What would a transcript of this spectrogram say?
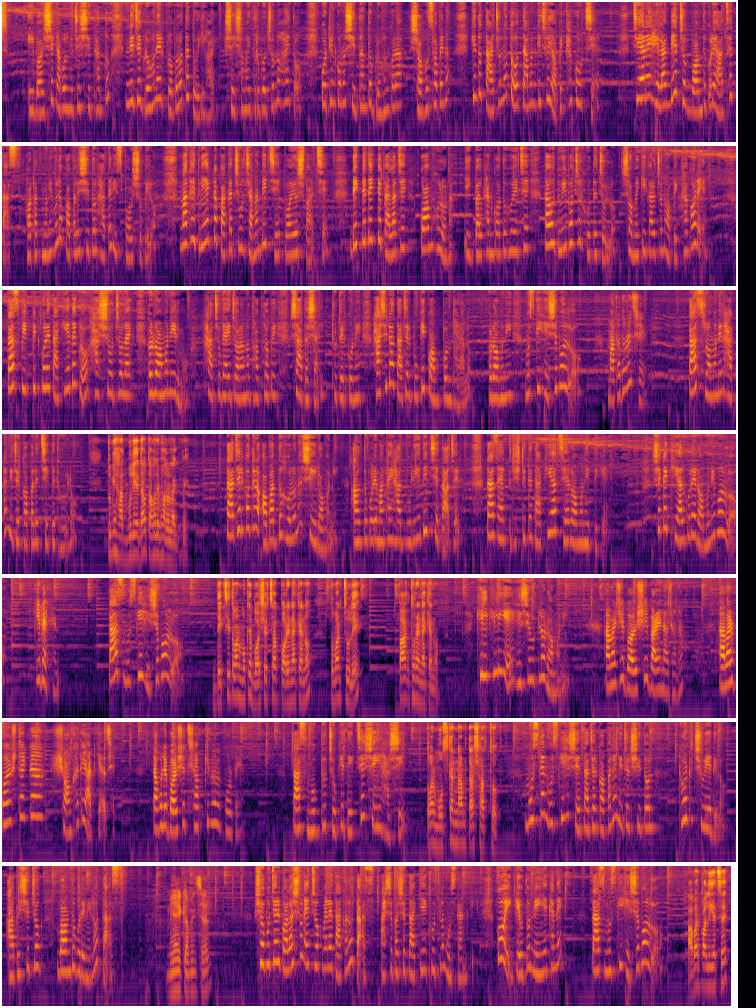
এই বয়সে কেবল নিজের সিদ্ধান্ত নিজে গ্রহণের প্রবলতা তৈরি হয়। সেই সময় ধ্রুবর জন্য হয়তো কঠিন কোনো সিদ্ধান্ত গ্রহণ করা সহজ হবে না। কিন্তু তার জন্য তো তেমন কিছুই অপেক্ষা করছে। চেয়ারে হেলান দিয়ে চোখ বন্ধ করে আছে তাস। হঠাৎ মনে হলো কপালে শীতল হাতের স্পর্শ পেল। মাথায় দুই একটা পাকা চুল জানান দিচ্ছে, বয়স বাড়ছে। দেখতে দেখতে বেলা যে কম হলো না। ইকবাল খান কত হয়েছে তাও দুই বছর হতে চলল। সময় কি কারোর জন্য অপেক্ষা করে? তাস পিট পিট করে তাকিয়ে দেখল হাস্য উজ্জ্বল এক রমণীর মুখ। হাঁচু গায়ে জড়ানো ধপধপে সাদা শাড়ি। ঠোঁটের কোণে হাসিটা তাজের বুকে কম্পন ধরালো। রমণী মুস্কি হেসে বলল, মাথা ধরেছে? তাস রমণের হাতটা নিজের কপালে চেপে ধরল। তুমি হাত বুলিয়ে দাও তাহলে ভালো লাগবে। তাজের কথার অবাধ্য হলো না সেই রমণী। আলতো করে মাথায় হাত বুলিয়ে দিচ্ছে তাজের। তাজ এক দৃষ্টিতে তাকিয়ে আছে রমণীর দিকে। সেটা খেয়াল করে রমণী বলল কি দেখেন? তাজ মুস্কি হেসে বলল দেখছি তোমার মুখে বয়সের ছাপ পড়ে না কেন? তোমার চুলে পাক ধরে না কেন? খিলখিলিয়ে হেসে উঠল রমণী। আমার যে বয়সই বাড়ে না জনাব। আমার বয়স তো একটা সংখ্যাতে আটকে আছে। তাহলে বয়সের ছাপ কীভাবে পড়বে? তাজ মুগ্ধ চোখে দেখছে সেই হাসি। তোমার মুস্কান নামটা সার্থক। মুস্কান মুস্কি হেসে তাজার কপালে নিজের শীতল ঠোঁট ছুঁয়ে দিল। আবেশে চোখ বন্ধ করে নিল তাস। মে আই কামিন স্যার সবুজের গলা শুনে চোখ মেলে তাকালো তাস। আশেপাশে তাকিয়ে খুঁজলো মুস্কানকে। কই কেউ তো নেই এখানে? তাস মুস্কি হেসে বলল আবার পালিয়েছে?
